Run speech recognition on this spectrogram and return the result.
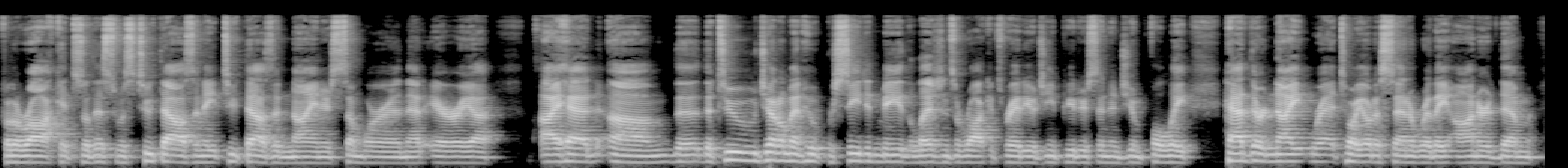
for the Rockets. So this was 2008, 2009 or somewhere in that area. I had um, the the two gentlemen who preceded me, the Legends of Rockets Radio, Gene Peterson and Jim Foley, had their night at Toyota Center where they honored them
